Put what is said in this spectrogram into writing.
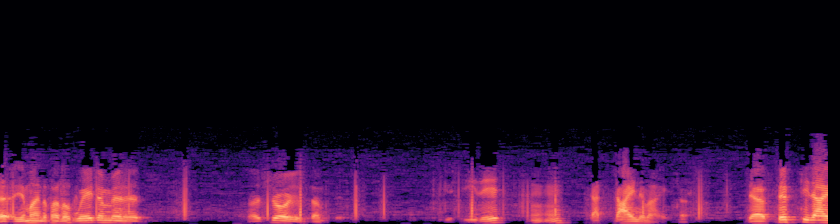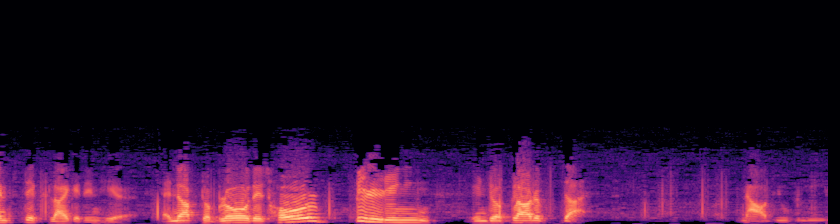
Uh, you mind if I look? Wait a minute. I'll show you something. You see this? Mm-hmm. That's dynamite. There are 59 sticks like it in here. Enough to blow this whole building into a cloud of dust. Now, do you believe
